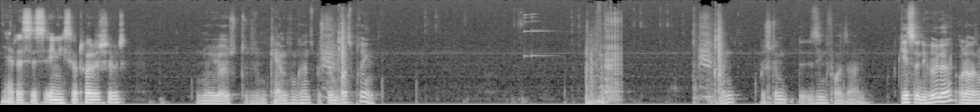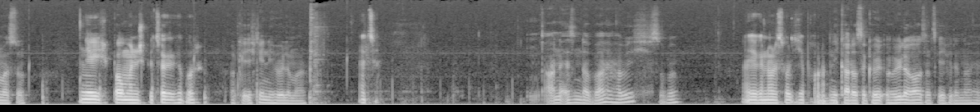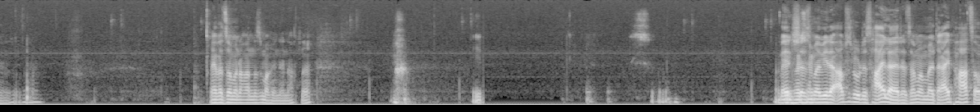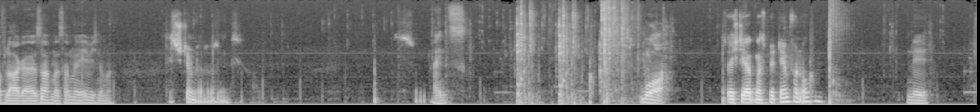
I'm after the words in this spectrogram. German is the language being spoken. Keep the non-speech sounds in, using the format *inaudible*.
Ja, das ist eh nicht so toll, das Schild. Naja, ich, im Kämpfen kann es bestimmt was bringen. Bestimmt sinnvoll sein. Gehst du in die Höhle oder was machst du? Nee, ich baue meine Spitzhacke kaputt. Okay, ich gehe in die Höhle mal. Jetzt. Ein Essen dabei habe ich. Super. Ah, ja, genau, das wollte ich ja braten. bin ich gerade aus der Höhle raus, jetzt gehe ich wieder nachher. Super. Ja, was soll man noch anders machen in der Nacht, ne? *laughs* So. Mensch, das ist haben- mal wieder absolutes Highlight. Jetzt haben wir mal drei Parts auf Lager. Das, sagt man, das hatten wir ewig mehr. Das stimmt allerdings. So. Eins. Boah. Soll ich dir irgendwas mitnehmen von oben? Nee.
